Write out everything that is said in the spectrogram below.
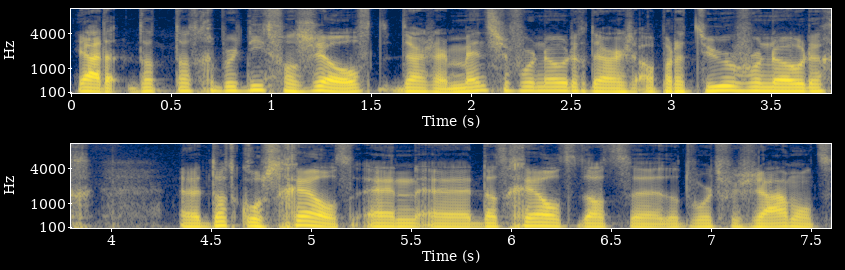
Ja, dat, dat, dat, gebeurt niet vanzelf. Daar zijn mensen voor nodig, daar is apparatuur voor nodig. Dat kost geld. En dat geld dat, dat wordt verzameld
